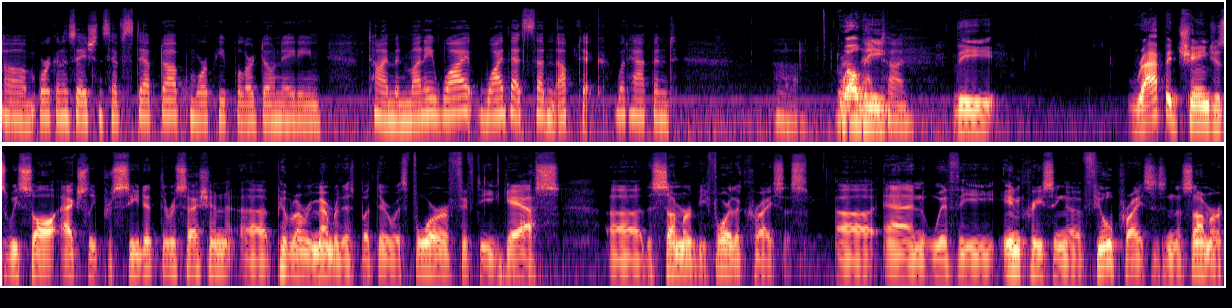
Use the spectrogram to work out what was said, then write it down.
um, organizations have stepped up. More people are donating time and money. Why? Why that sudden uptick? What happened? Uh, well, the time? the rapid changes we saw actually preceded the recession. Uh, people don't remember this, but there was 450 gas uh, the summer before the crisis. Uh, and with the increasing of fuel prices in the summer,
